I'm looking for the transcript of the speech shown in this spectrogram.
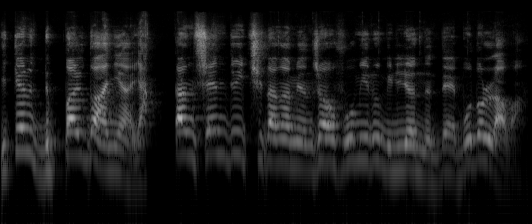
이때는 늦발도 아니야. 약간 샌드위치 당하면서 후미로 밀렸는데 못 올라와.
